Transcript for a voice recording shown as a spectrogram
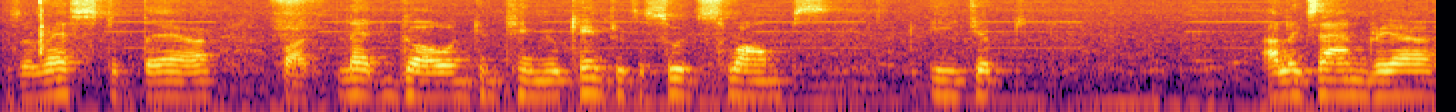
was arrested there, but let go and continue. Came to the Sudd swamps, Egypt, Alexandria,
